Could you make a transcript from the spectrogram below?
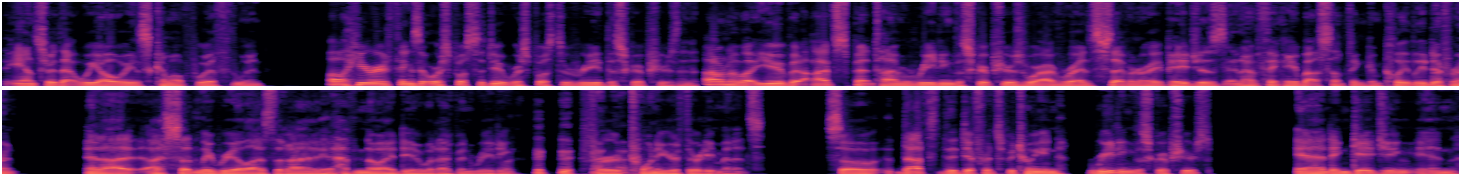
answer that we always come up with when, oh, here are things that we're supposed to do. We're supposed to read the scriptures. And I don't know about you, but I've spent time reading the scriptures where I've read seven or eight pages and I'm thinking about something completely different. And I, I suddenly realize that I have no idea what I've been reading for 20 or 30 minutes. So that's the difference between reading the scriptures and engaging in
